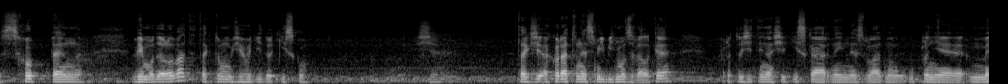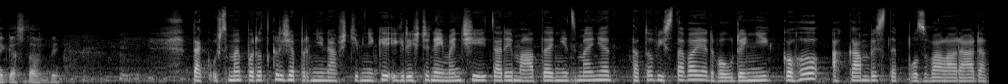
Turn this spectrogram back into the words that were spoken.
schopen vymodelovat, tak to může hodit do tisku. Že... Takže akorát to nesmí být moc velké, protože ty naše tiskárny nezvládnou úplně mega stavby. Tak už jsme podotkli, že první návštěvníky, i když ty nejmenší tady máte, nicméně tato výstava je dvoudenní. Koho a kam byste pozvala ráda?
